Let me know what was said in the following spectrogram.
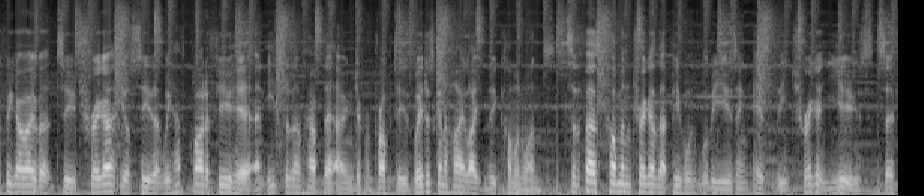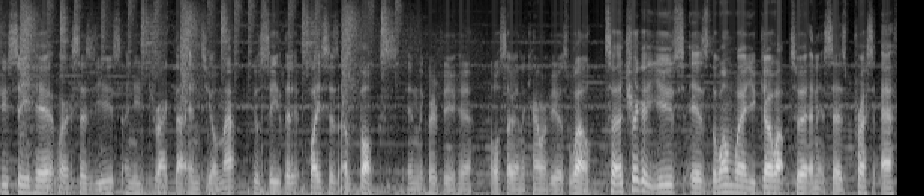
If we go over to trigger you'll see that we have quite a few here and each of them have their own different properties. We're just going to highlight the common ones. So the first common trigger that people will be using is the trigger use. So if you see here where it says use and you drag that into your map you'll see that it places a box in the grid view here, also in the camera view as well. So a trigger use is the one where you go up to it and it says press F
